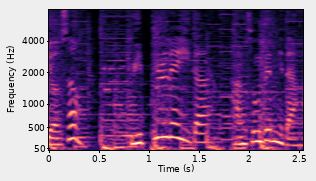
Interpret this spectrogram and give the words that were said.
이어서 위플레이가 방송됩니다.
